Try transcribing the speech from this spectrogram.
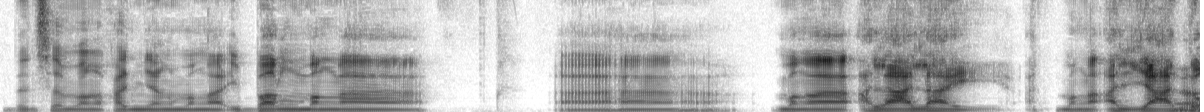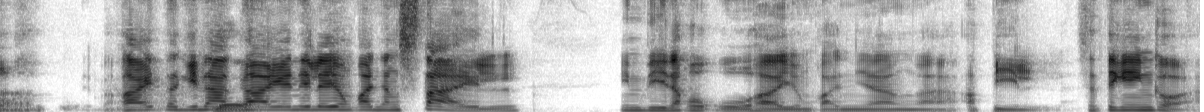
doon sa mga kanyang mga ibang mga uh, mga alalay at mga alyado. Uh, diba? Kahit na ginagaya nila yung kanyang style, hindi nakukuha yung kanyang uh, appeal. Sa tingin ko, ah,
